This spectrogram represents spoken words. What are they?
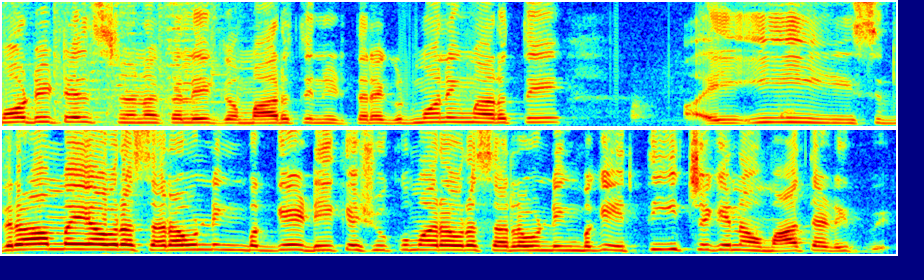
ಮೋರ್ ಡೀಟೇಲ್ಸ್ ನನ್ನ ಕಲೀಗ್ ಮಾರುತಿ ನೀಡ್ತಾರೆ. Good morning Maruti. ಈ- ಸಿದ್ದರಾಮಯ್ಯ ಅವರ ಸರೌಂಡಿಂಗ್ ಬಗ್ಗೆ, ಡಿ ಕೆ ಶಿವಕುಮಾರ್ ಅವರ ಸರೌಂಡಿಂಗ್ ಬಗ್ಗೆ ಇತ್ತೀಚೆಗೆ ನಾವು ಮಾತಾಡಿದ್ವಿ.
